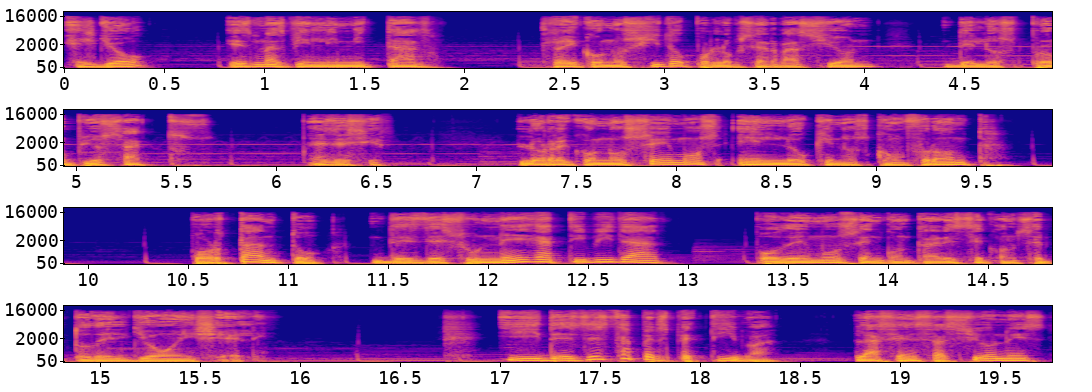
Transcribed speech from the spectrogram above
El yo es más bien limitado reconocido por la observación de los propios actos. Es decir, lo reconocemos en lo que nos confronta. Por tanto, desde su negatividad podemos encontrar este concepto del yo en Shelley. Y desde esta perspectiva, las sensaciones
